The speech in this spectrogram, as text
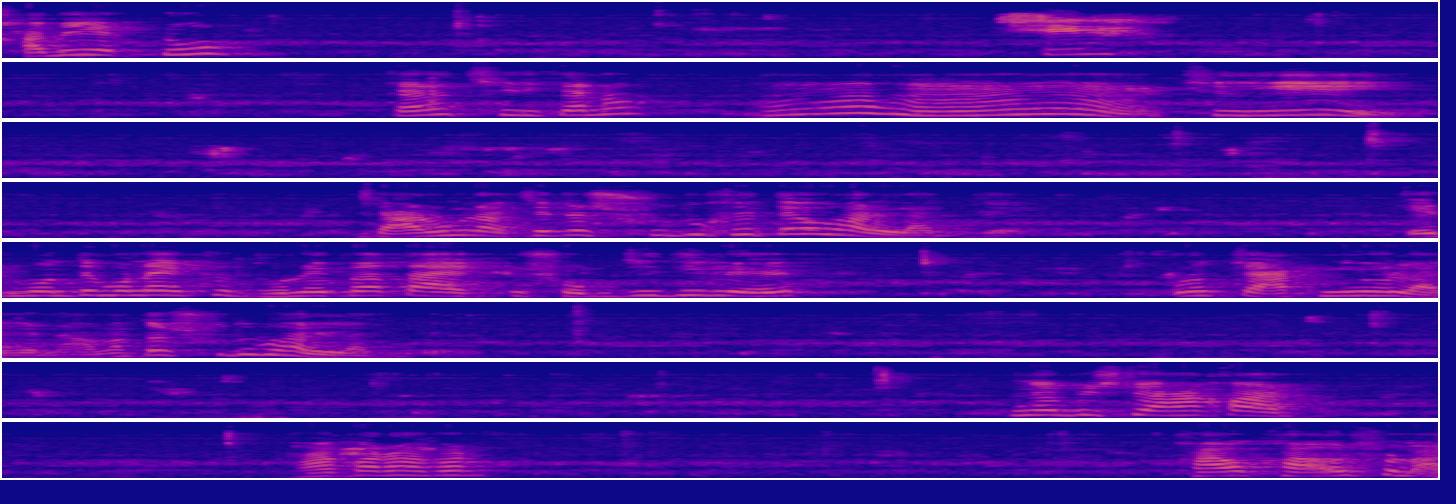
খাবি একটু? কেন ছি কেন? হুম ছি। দারুণ লাগছে, এটা শুধু খেতেও ভালো লাগছে। এর মধ্যে মনে হয় একটু ধনে পাতা, একটু সবজি দিলে কোনো চাটনিও লাগে না, আমার তো শুধু ভালো লাগবে। না, বৃষ্টি, হা কর। হা কর হা কর। খাও খাও সোনা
